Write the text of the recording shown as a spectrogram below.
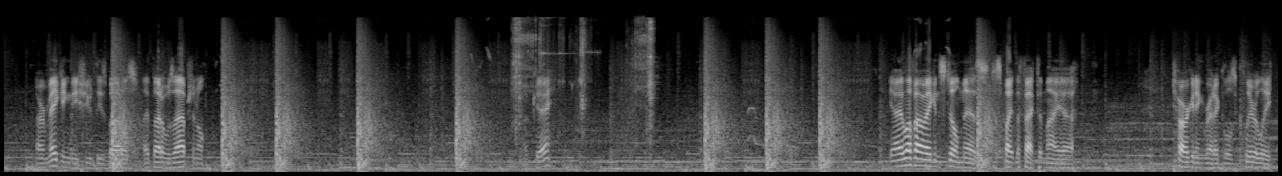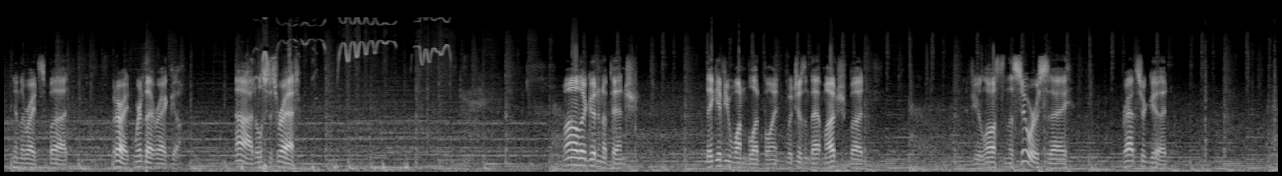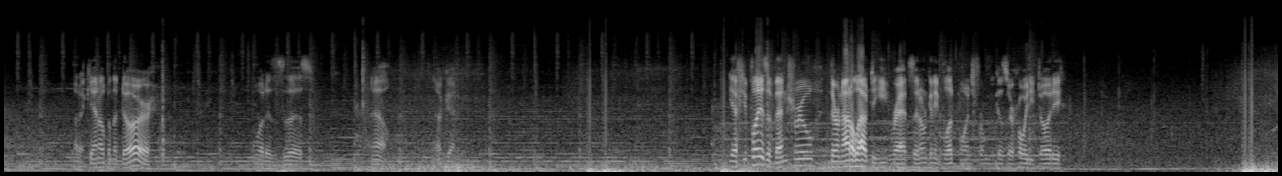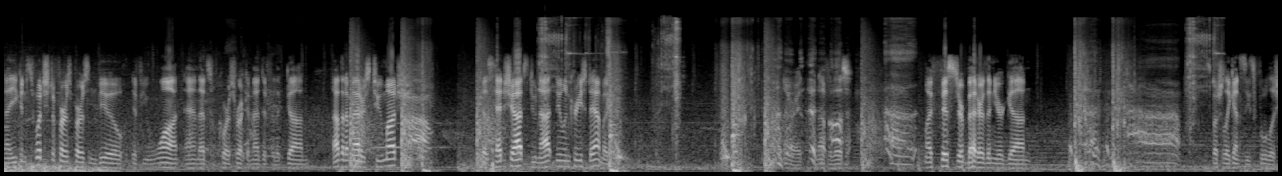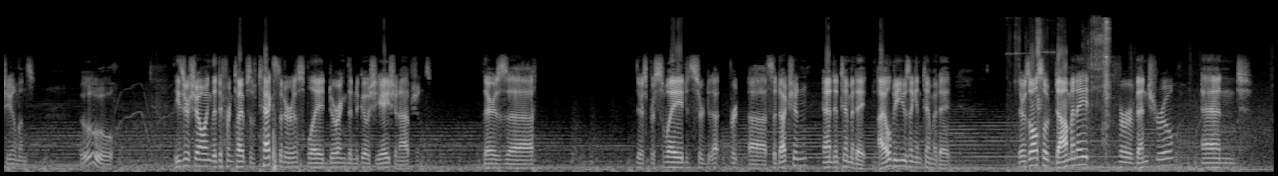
are making me shoot these bottles. I thought it was optional. Okay. Yeah, I love how I can still miss, despite the fact that my uh, targeting reticle is clearly in the right spot. But alright, where'd that rat go? Ah, delicious rat. Well, they're good in a pinch. They give you one blood point, which isn't that much, but if you're lost in the sewers, say, rats are good. But I can't open the door. What is this? Oh. Okay. Yeah, if you play as a Ventrue, they're not allowed to eat rats. They don't get any blood points from them because they're hoity-toity. Now you can switch to first-person view if you want, and that's of course recommended for the gun. Not that it matters too much, because headshots do not do increased damage. Alright, enough of this. My fists are better than your gun. Especially against these foolish humans. Ooh. These are showing the different types of text that are displayed during the negotiation options. There's, uh... There's Persuade, uh, Seduction, and Intimidate. I will be using Intimidate. There's also Dominate for Ventrue, and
